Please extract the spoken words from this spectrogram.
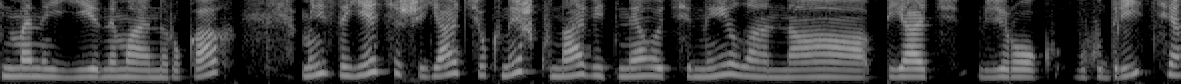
В мене її немає на руках. Мені здається, що я цю книжку навіть не оцінила на 5 зірок в Гудріці,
